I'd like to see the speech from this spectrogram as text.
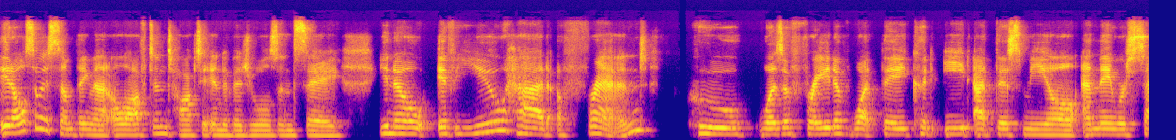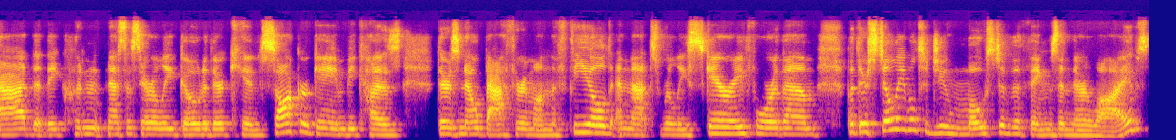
It also is something that I'll often talk to individuals and say, you know, if you had a friend who was afraid of what they could eat at this meal and they were sad that they couldn't necessarily go to their kids soccer game because there's no bathroom on the field and that's really scary for them but they're still able to do most of the things in their lives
